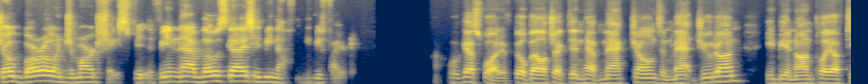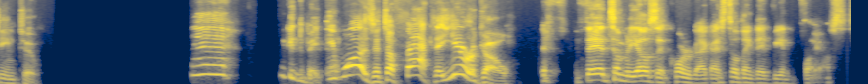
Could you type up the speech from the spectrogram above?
Joe Burrow and Ja'Marr Chase. If he- didn't have those guys, he'd be nothing. He'd be fired. Well, guess what? If Bill Belichick didn't have Mac Jones and Matt Judon, he'd be a non-playoff team too. Eh, we could debate He was. It's a fact. A year ago. If, if they had somebody else at quarterback, I still think they'd be in the playoffs.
